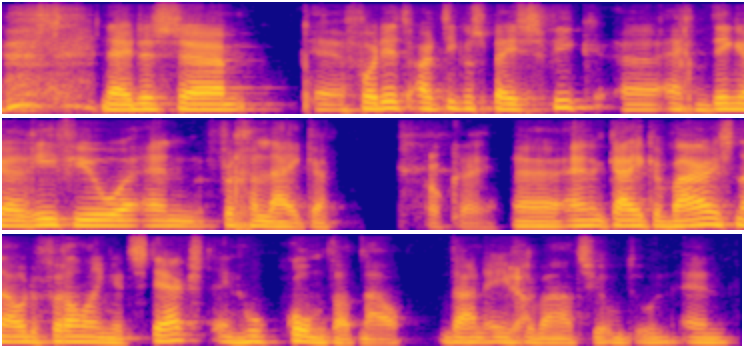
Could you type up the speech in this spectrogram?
nee, dus uh, voor dit artikel specifiek echt dingen reviewen en vergelijken. Oké. en kijken waar is nou de verandering het sterkst en hoe komt dat nou? Daar een evaluatie ja. op doen. En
